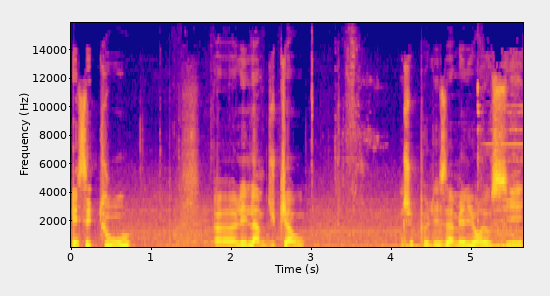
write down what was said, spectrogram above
Et c'est tout. Euh, les lames du chaos. Je peux les améliorer aussi.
